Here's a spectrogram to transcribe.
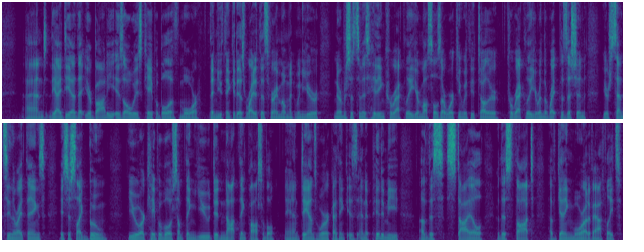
And the idea that your body is always capable of more than you think it is right at this very moment. When your nervous system is hitting correctly, your muscles are working with each other correctly, you're in the right position, you're sensing the right things. It's just like, boom, you are capable of something you did not think possible. And Dan's work, I think, is an epitome of this style or this thought of getting more out of athletes.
